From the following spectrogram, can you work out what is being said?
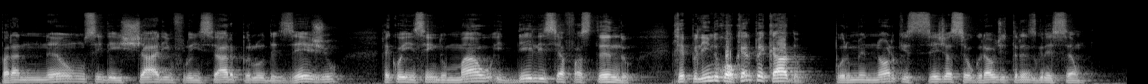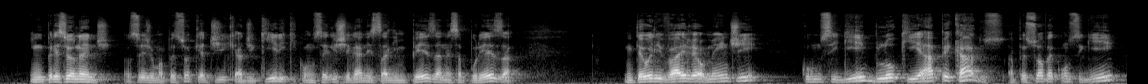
para não se deixar influenciar pelo desejo, reconhecendo o mal e dele se afastando, repelindo qualquer pecado, por menor que seja seu grau de transgressão. Impressionante. Ou seja, uma pessoa que adquire, que consegue chegar nessa limpeza, nessa pureza, então ele vai realmente conseguir bloquear pecados. A pessoa vai conseguir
